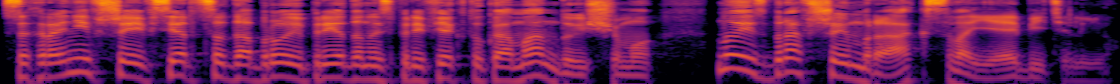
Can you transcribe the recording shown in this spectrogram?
Сохранившие в сердце добро и преданность префекту командующему, но избравшие мрак своей обителью.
